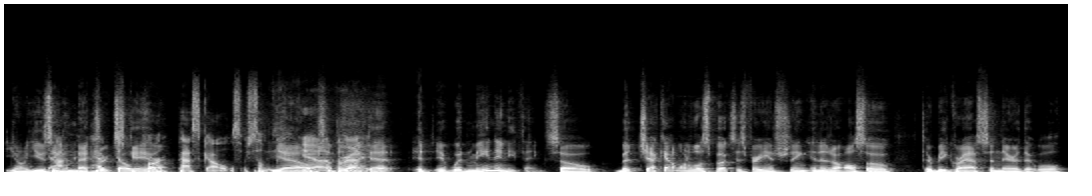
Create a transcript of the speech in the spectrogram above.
you know, using a metric Hecto scale, par- Pascals or something. yeah, Yeah, or something like that, it, it wouldn't mean anything. So, but check out one of those books. It's very interesting. And it'll also, there'll be graphs in there that will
